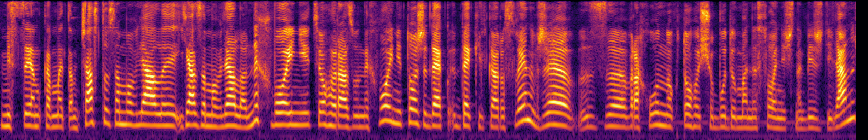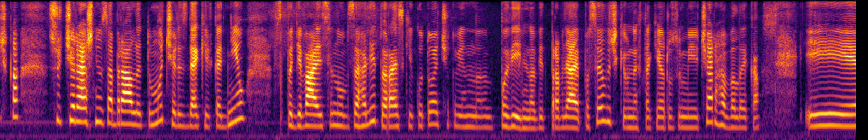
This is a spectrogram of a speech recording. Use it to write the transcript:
місцинкам ми там часто замовляли. Я замовляла не хвойні, цього разу не хвойні, теж дек- декілька рослин вже з врахунок того, що буде у мене сонячна більш діляночка, що черешню забрали. Тому через декілька днів сподіваюся, ну взагалі то райський куточок він повільно відправляє посилочки. У них так я розумію, черга велика. І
